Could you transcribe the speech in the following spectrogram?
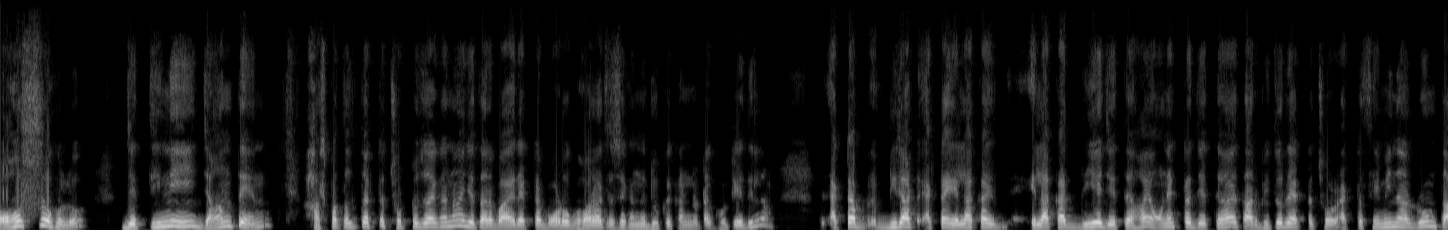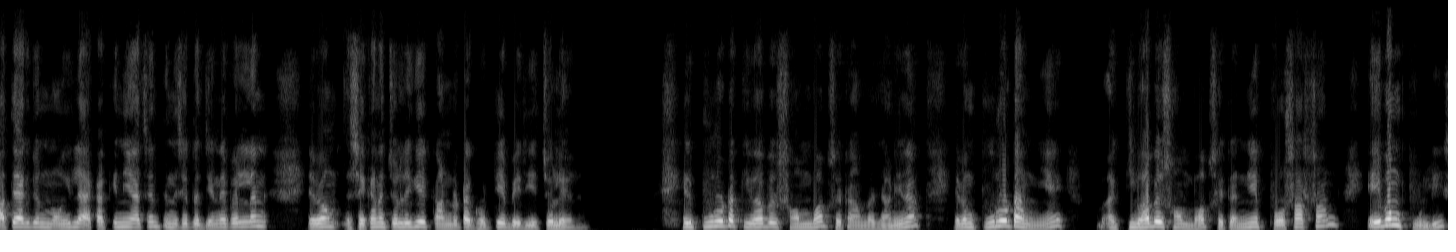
রহস্য হলো যে তিনি জানতেন হাসপাতাল তো একটা ছোট্ট জায়গা নয়, যে তার বাইরে একটা বড় ঘর আছে, সেখানে ঢুকে কাণ্ডটা ঘটিয়ে দিলাম। একটা বিরাট একটা এলাকা এলাকা দিয়ে যেতে হয়, অনেকটা যেতে হয়। তার ভিতরে একটা একটা সেমিনার রুম তাতে একজন মহিলা একাকিনী আছেন, তিনি সেটা জেনে ফেললেন এবং সেখানে চলে গিয়ে কাণ্ডটা ঘটিয়ে বেরিয়ে চলে এলেন। এর পুরোটা কীভাবে সম্ভব সেটা আমরা জানি না এবং পুরোটা নিয়ে, কীভাবে সম্ভব সেটা নিয়ে প্রশাসন এবং পুলিশ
